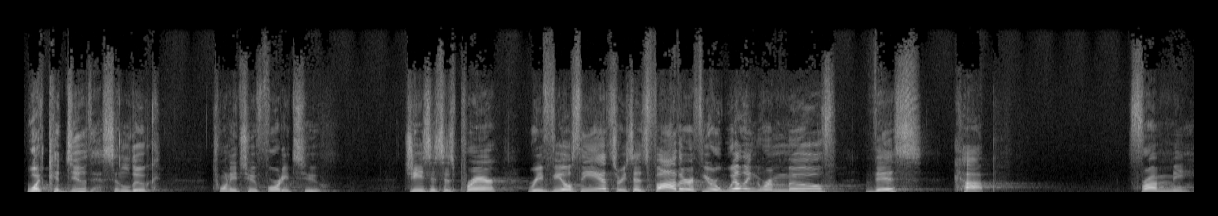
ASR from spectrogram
What could do this? In Luke 22 42, Jesus' prayer reveals the answer. He says, Father, if you're willing, remove this cup from me.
